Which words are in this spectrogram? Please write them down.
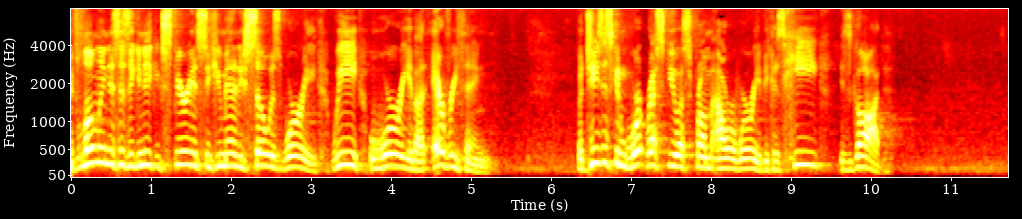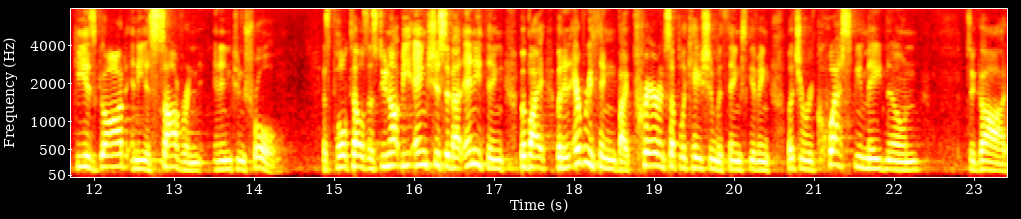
If loneliness is a unique experience to humanity, so is worry. We worry about everything. But Jesus can rescue us from our worry because He is God. He is God and He is sovereign and in control. As Paul tells us, do not be anxious about anything, but, by, but in everything, by prayer and supplication with thanksgiving, let your requests be made known to God,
